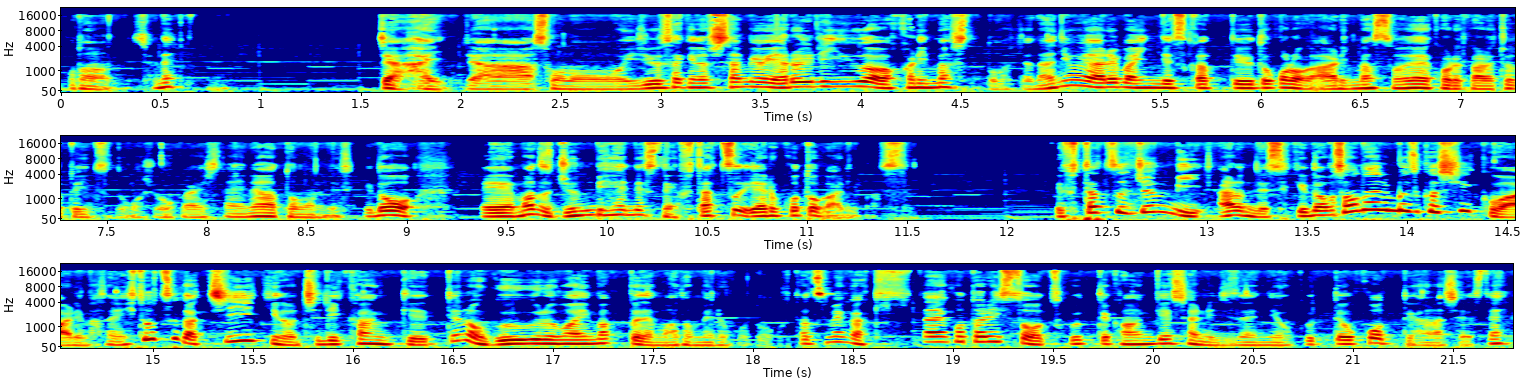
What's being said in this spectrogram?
ことなんですよね。じゃあ、はい。じゃあ、その、移住先の下見をやる理由は分かりますと。じゃあ、何をやればいいんですかっていうところがありますので、これからちょっといつもご紹介したいなと思うんですけど、えー、まず準備編ですね。二つやることがあります。二つ準備あるんですけど、そんなに難しくはありません。一つが地域の地理関係っていうのを Google マイマップでまとめること。二つ目が聞きたいことリストを作って関係者に事前に送っておこうっていう話ですね。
